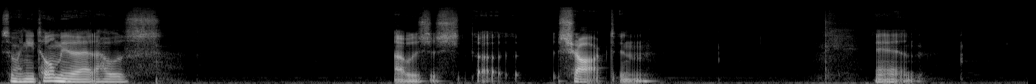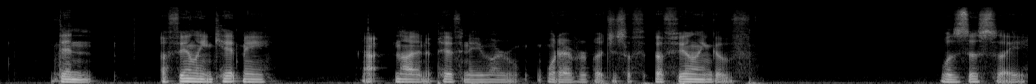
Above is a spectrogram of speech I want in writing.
So when he told me that, I was I was just uh, shocked and and then a feeling hit me. Not, not an epiphany or whatever but just a, a feeling of was this a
